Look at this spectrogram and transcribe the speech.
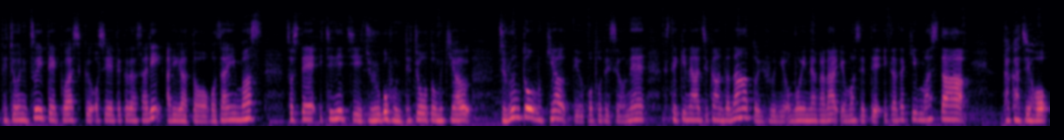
手帳について詳しく教えてくださりありがとうございます。そして1日15分手帳と向き合う。自分と向き合うっていうことですよね。素敵な時間だなというふうに思いながら読ませていただきました。高千穂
